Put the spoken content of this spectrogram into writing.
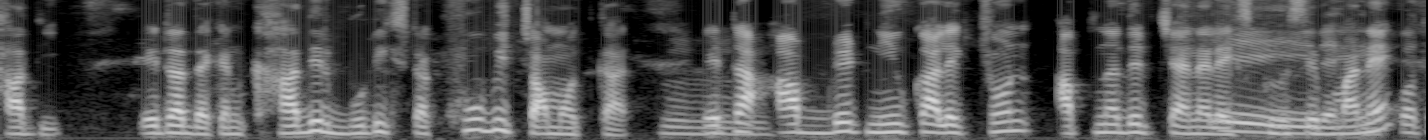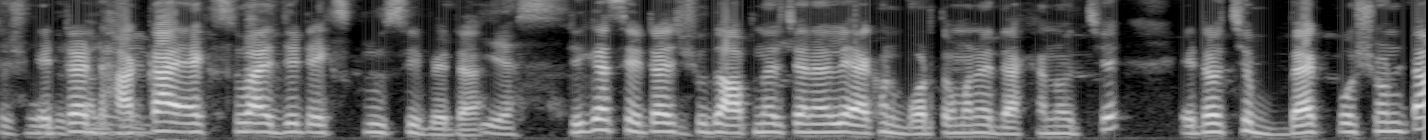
খাদি। এটা দেখেন খাদির বুটিক্সটা খুবই চমৎকার। এটা আপডেট নিউ কালেকশন আপনাদের চ্যানেল এক্সক্লুসিভ মানে এটা Dhaka X Y Z exclusive এটা। ঠিক আছে? এটা শুধু আপনার চ্যানেলে এখন বর্তমানে দেখানো হচ্ছে। এটা হচ্ছে ব্যাক পোর্শনটা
